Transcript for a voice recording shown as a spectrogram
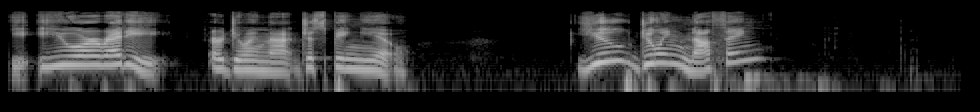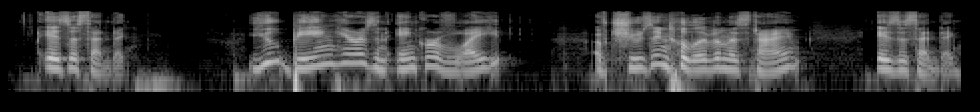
Y- you already are doing that, just being you. You doing nothing is ascending. You being here as an anchor of light, of choosing to live in this time, is ascending.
